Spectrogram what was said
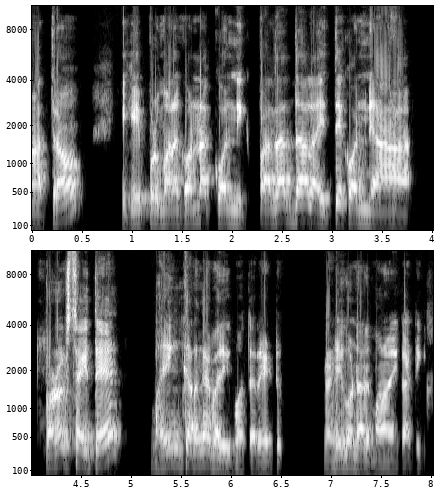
మాత్రం ఇక ఇప్పుడు మనకున్న కొన్ని పదార్థాలు అయితే కొన్ని ప్రొడక్ట్స్ అయితే భయంకరంగా పెరిగిపోతాయి రేటు. రెడీగా ఉండాలి మనం ఈ కాటికి.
